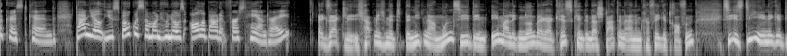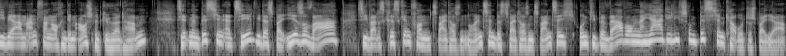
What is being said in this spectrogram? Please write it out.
a Christkind. Daniel, you spoke with someone who knows all about it firsthand, right? Exactly. Ich habe mich mit Benigna Munzi, dem ehemaligen Nürnberger Christkind in der Stadt, in einem Café getroffen. Sie ist diejenige, die wir am Anfang auch in dem Ausschnitt gehört haben. Sie hat mir ein bisschen erzählt, wie das bei ihr so war. Sie war das Christkind von 2019 bis 2020 und die Bewerbung, naja, die lief so ein bisschen chaotisch bei ihr ab.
